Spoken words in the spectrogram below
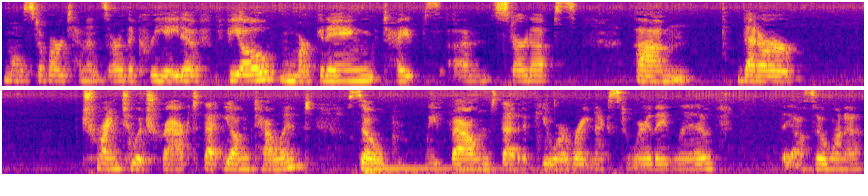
most of our tenants are the creative feel marketing types um, startups um, that are trying to attract that young talent. So we found that if you are right next to where they live, they also want to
